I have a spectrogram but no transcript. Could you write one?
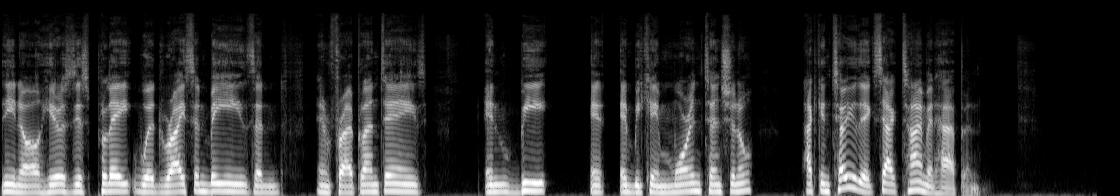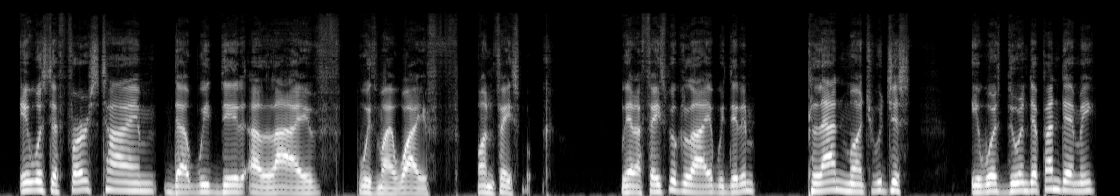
you know, here's this plate with rice and beans and and fried plantains, and be and, and became more intentional. I can tell you the exact time it happened. It was the first time that we did a live with my wife on Facebook. We had a Facebook live. We didn't plan much. We just it was during the pandemic.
